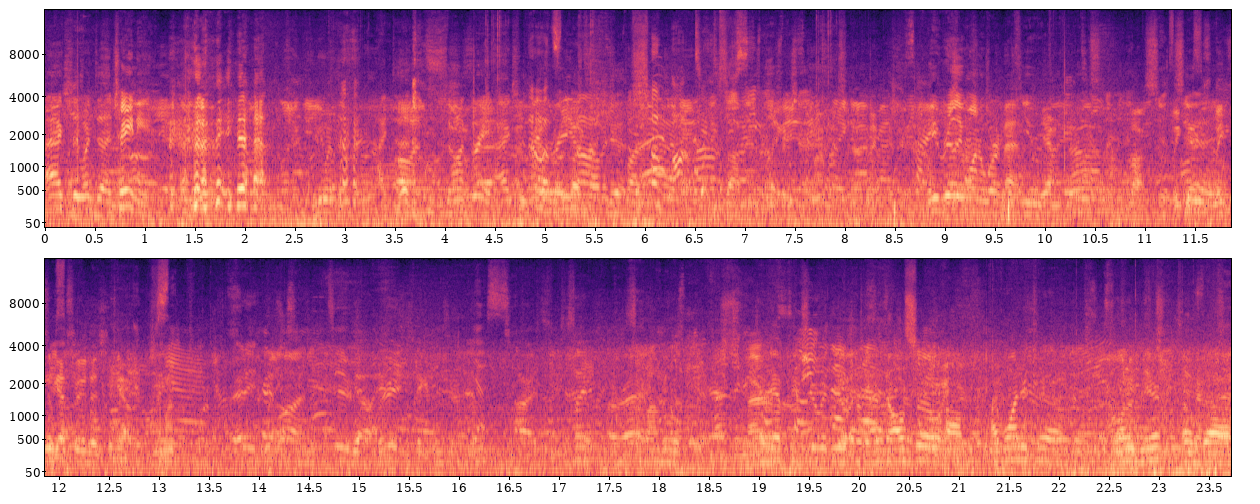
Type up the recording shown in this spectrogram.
I actually went to Cheyney. yeah. You went to oh, I did. On three. I actually did three television We really want to work with you. Yeah. Look, we can we can get through this together. Come on. Ready? One, two, go. Yes. All right. Can we have a picture with you? And also, um, I wanted to, wanted here, and uh,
